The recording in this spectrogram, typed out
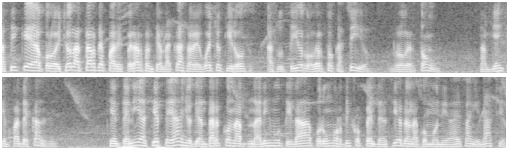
Así que aprovechó la tarde para esperar frente a la casa de Huecho Quirós a su tío Roberto Castillo, Robertón, también que en paz descanse, quien tenía siete años de andar con la nariz mutilada por un mordisco pendenciero en la comunidad de San Ignacio.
